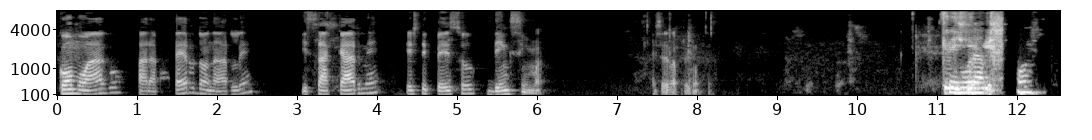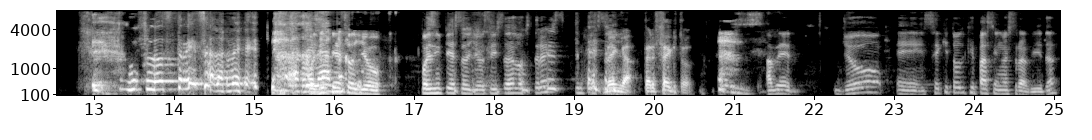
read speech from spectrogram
¿Cómo hago para perdonarle y sacarme este peso de encima? Esa es la pregunta. ¿Qué Seguramente. Uy. Uf, los tres a la vez. Pues empiezo yo. Pues empiezo yo. Si están los tres. Venga, perfecto. A ver, yo eh, sé que todo lo que pasa en nuestra vida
